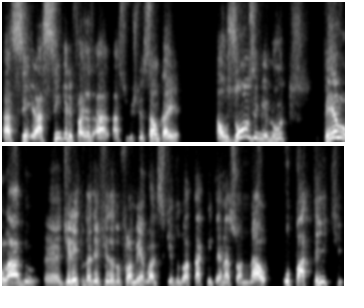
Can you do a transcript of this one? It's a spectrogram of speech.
Assim, assim que ele faz a, a substituição, Caê, aos 11 minutos, pelo lado é, direito da defesa do Flamengo, lado esquerdo do ataque internacional, o Patrick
